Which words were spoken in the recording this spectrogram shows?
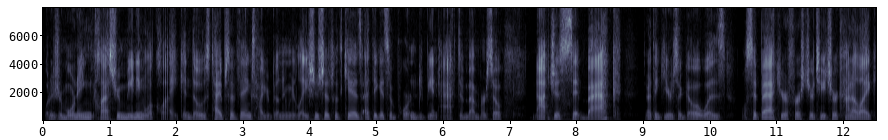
what does your morning classroom meeting look like, and those types of things, how you're building relationships with kids. I think it's important to be an active member. So, not just sit back. You know, I think years ago it was, well, sit back, you're a first year teacher, kind of like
